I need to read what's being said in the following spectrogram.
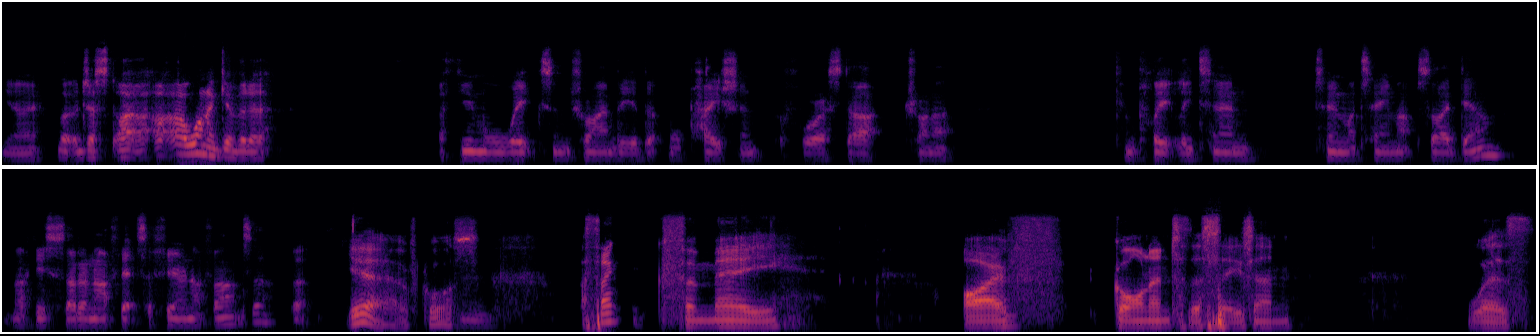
you know, just I, I, I want to give it a a few more weeks and try and be a bit more patient before I start trying to completely turn turn my team upside down. I guess I don't know if that's a fair enough answer, but yeah, of course. Mm. I think for me, I've gone into the season with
